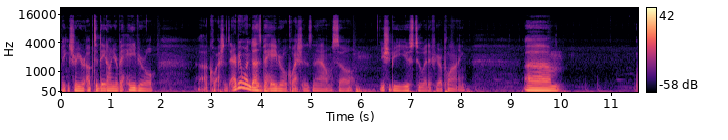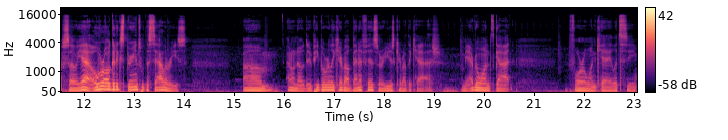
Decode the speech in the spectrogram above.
making sure you're up to date on your behavioral uh, questions. Everyone does behavioral questions now, so you should be used to it if you're applying. Um, so yeah, overall good experience with the salaries. Um, I don't know. Do people really care about benefits, or you just care about the cash? I mean, everyone's got 401k. Let's see.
